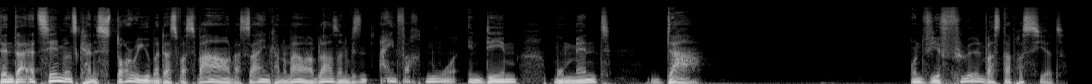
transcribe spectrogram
Denn da erzählen wir uns keine Story über das, was war und was sein kann und bla bla bla, sondern wir sind einfach nur in dem Moment da. Und wir fühlen, was da passiert.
